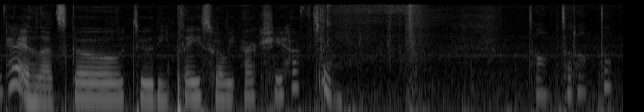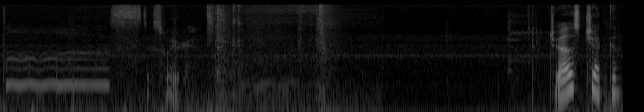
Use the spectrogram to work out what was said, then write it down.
Okay, let's go to the place where we actually have to. Dun, dun, dun. This way. Just checking.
